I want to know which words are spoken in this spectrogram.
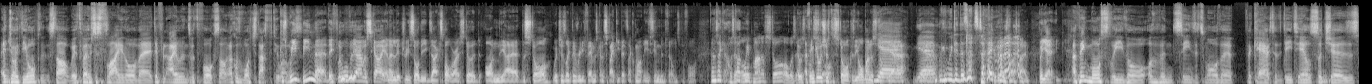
enjoyed the opening to start with, where it was just flying over different islands with the folk song. I could watch that for two hours. Because we've been there. They flew over the Isle of Skye, and I literally saw the exact spot where I stood on the uh, the Storr, which is like the really famous kind of spiky bits that come out that you've seen in films before. And I was like, oh, Was it fuck, Old we- Man of Storr or was it? Just I think it called was just the Storr because the old man of Storr. yeah, Yeah, yeah, We, we did this last time. We did this last time, but yeah, I think mostly though, other than scenes, it's more the the care to the details, such as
